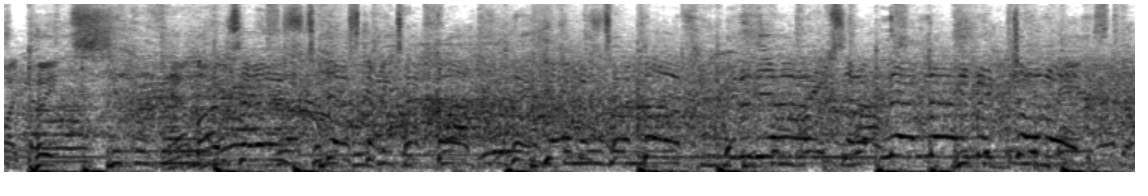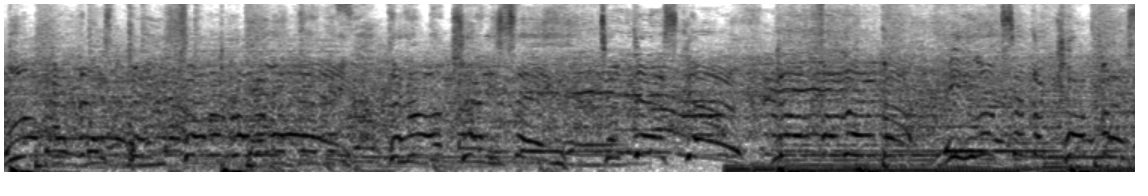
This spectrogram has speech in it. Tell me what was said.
By Peats. Now Moses, Tedesco tackle. Then Gomez tackle. Into the arms of Nene Macdonald. Look at this big fella run away. They're all chasing. Tedesco, not for Luma. He looks at the compass.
